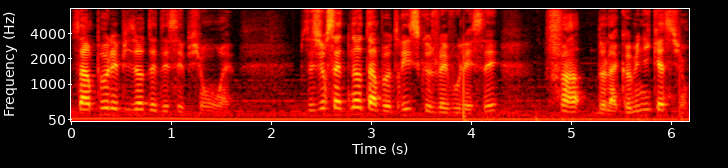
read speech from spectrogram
C'est un peu l'épisode des déceptions, ouais. C'est sur cette note un peu triste que je vais vous laisser. Fin de la communication.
